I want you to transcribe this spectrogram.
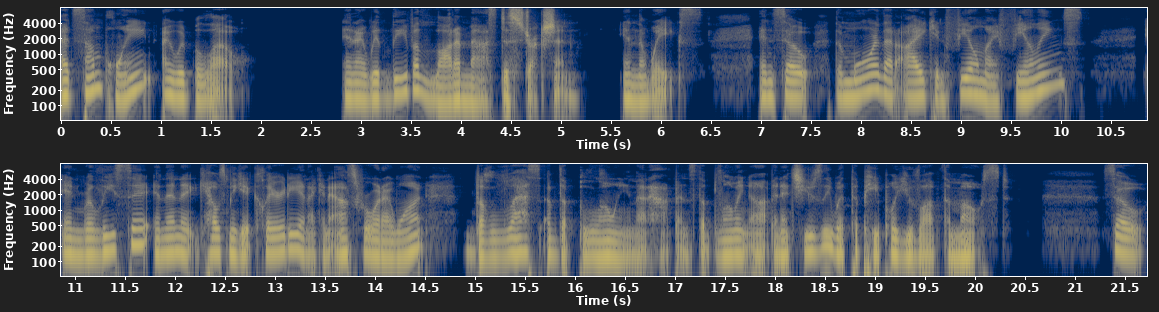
at some point I would blow and I would leave a lot of mass destruction in the wakes. And so the more that I can feel my feelings, and release it, and then it helps me get clarity and I can ask for what I want, the less of the blowing that happens, the blowing up. And it's usually with the people you love the most. So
